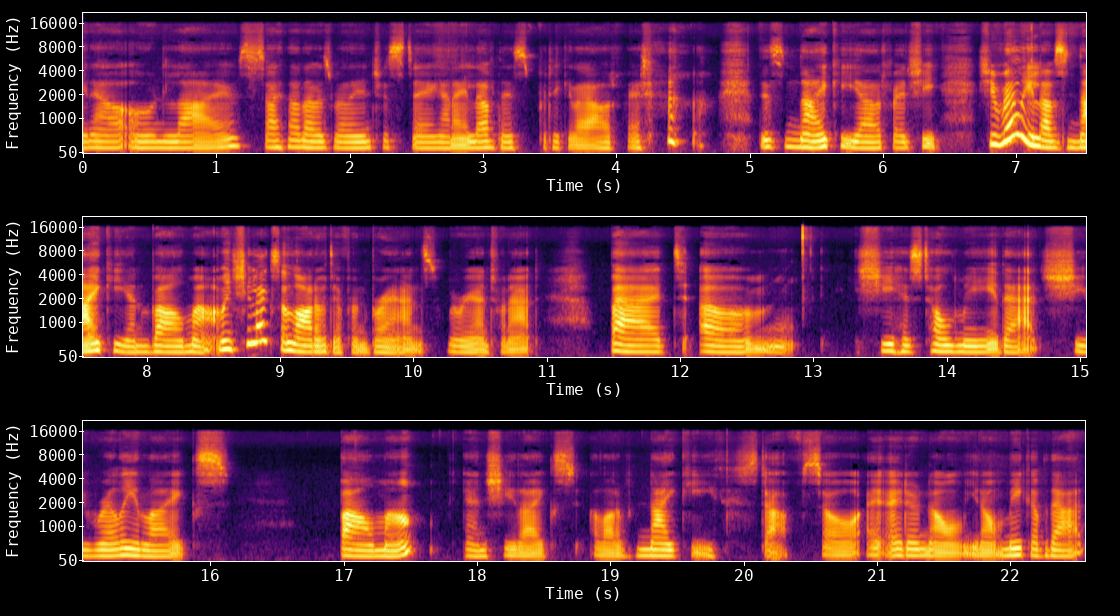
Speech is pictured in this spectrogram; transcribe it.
in our own lives. So I thought that was really interesting, and I love this particular outfit, this Nike outfit. She she really loves Nike and Balmain. I mean, she likes a lot of different brands, Marie Antoinette, but um, she has told me that she really likes Balmain and she likes a lot of Nike stuff. So I, I don't know, you know, make of that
